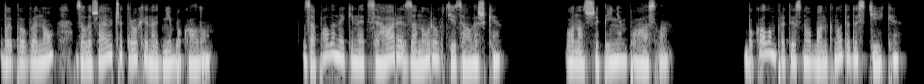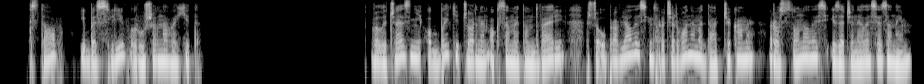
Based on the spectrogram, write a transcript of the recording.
Випив вино, залишаючи трохи на дні бокалу. Запалений кінець сигари занурив ті залишки. Вона з шипінням погасла. Бокалом притиснув банкноти до стійки, встав і без слів рушив на вихід. Величезні, оббиті чорним оксамитом двері, що управлялись інфрачервоними датчиками, розсунулись і зачинилися за ним.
